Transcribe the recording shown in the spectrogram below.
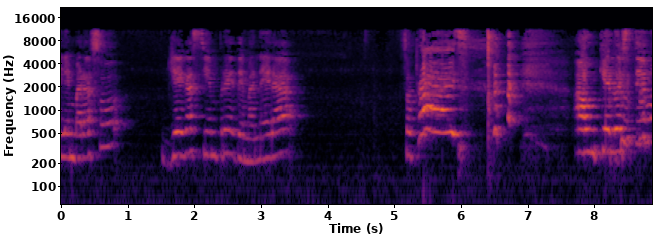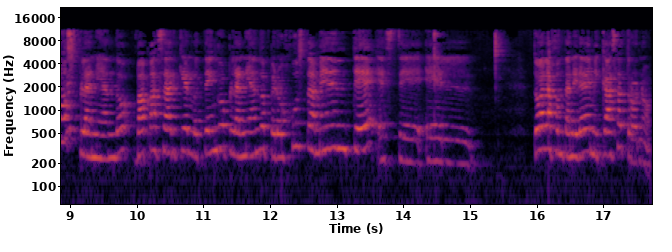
el embarazo llega siempre de manera surprise. Aunque lo estemos planeando, va a pasar que lo tengo planeando, pero justamente este el toda la fontanería de mi casa tronó.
